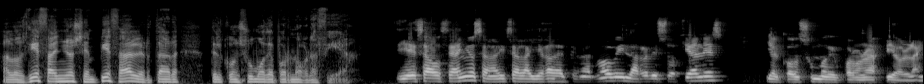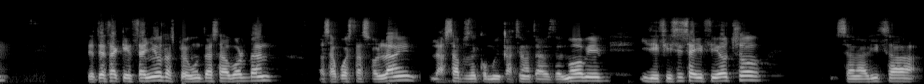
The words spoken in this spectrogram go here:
a los 10 años se empieza a alertar del consumo de pornografía. 10 a 12 años se analiza la llegada del primer móvil, las redes sociales y el consumo de pornografía online. De 13 a 15 años las preguntas abordan las apuestas online, las apps de comunicación a través del móvil y 16 a 18 se analiza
